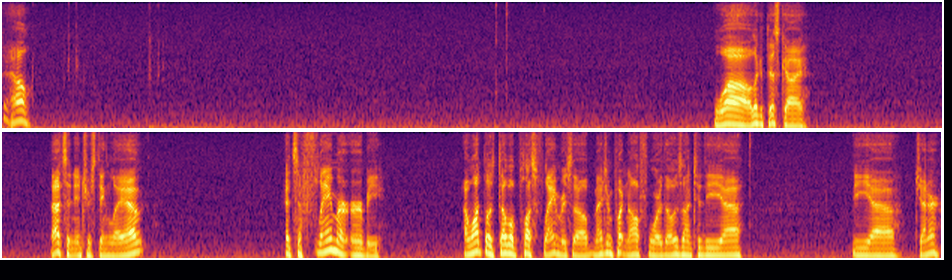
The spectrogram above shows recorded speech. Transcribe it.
the hell? Wow, look at this guy. That's an interesting layout. It's a flamer Urbie. I want those double plus flamers though. Imagine putting all four of those onto the uh, the uh, Jenner.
